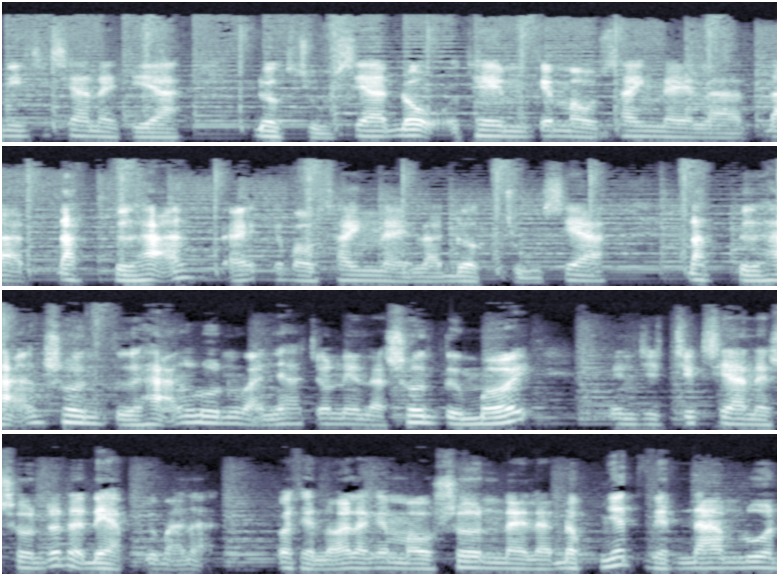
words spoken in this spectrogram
Nhưng chiếc xe này thì uh, được chủ xe độ thêm cái màu xanh này là đã đặt từ hãng. Đấy cái màu xanh này là được chủ xe đặt từ hãng sơn từ hãng luôn các bạn nhé cho nên là sơn từ mới. Nên chiếc xe này sơn rất là đẹp các bạn ạ. Có thể nói là cái màu sơn này là độc nhất Việt Nam luôn.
